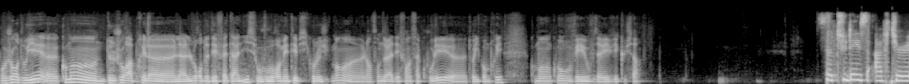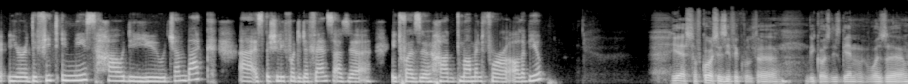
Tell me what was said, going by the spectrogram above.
Bonjour Douillet, euh, comment deux jours après la, lourde défaite à Nice, vous vous remettez psychologiquement, euh, l'ensemble de la défense a coulé, euh, toi y compris, comment, comment vous, vous avez vécu ça? So two days after your defeat in Nice, how do you jump back, uh, especially for the defense, as a, it was a hard moment for all of you? Yes, of course, it's difficult uh, because this game was uh,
